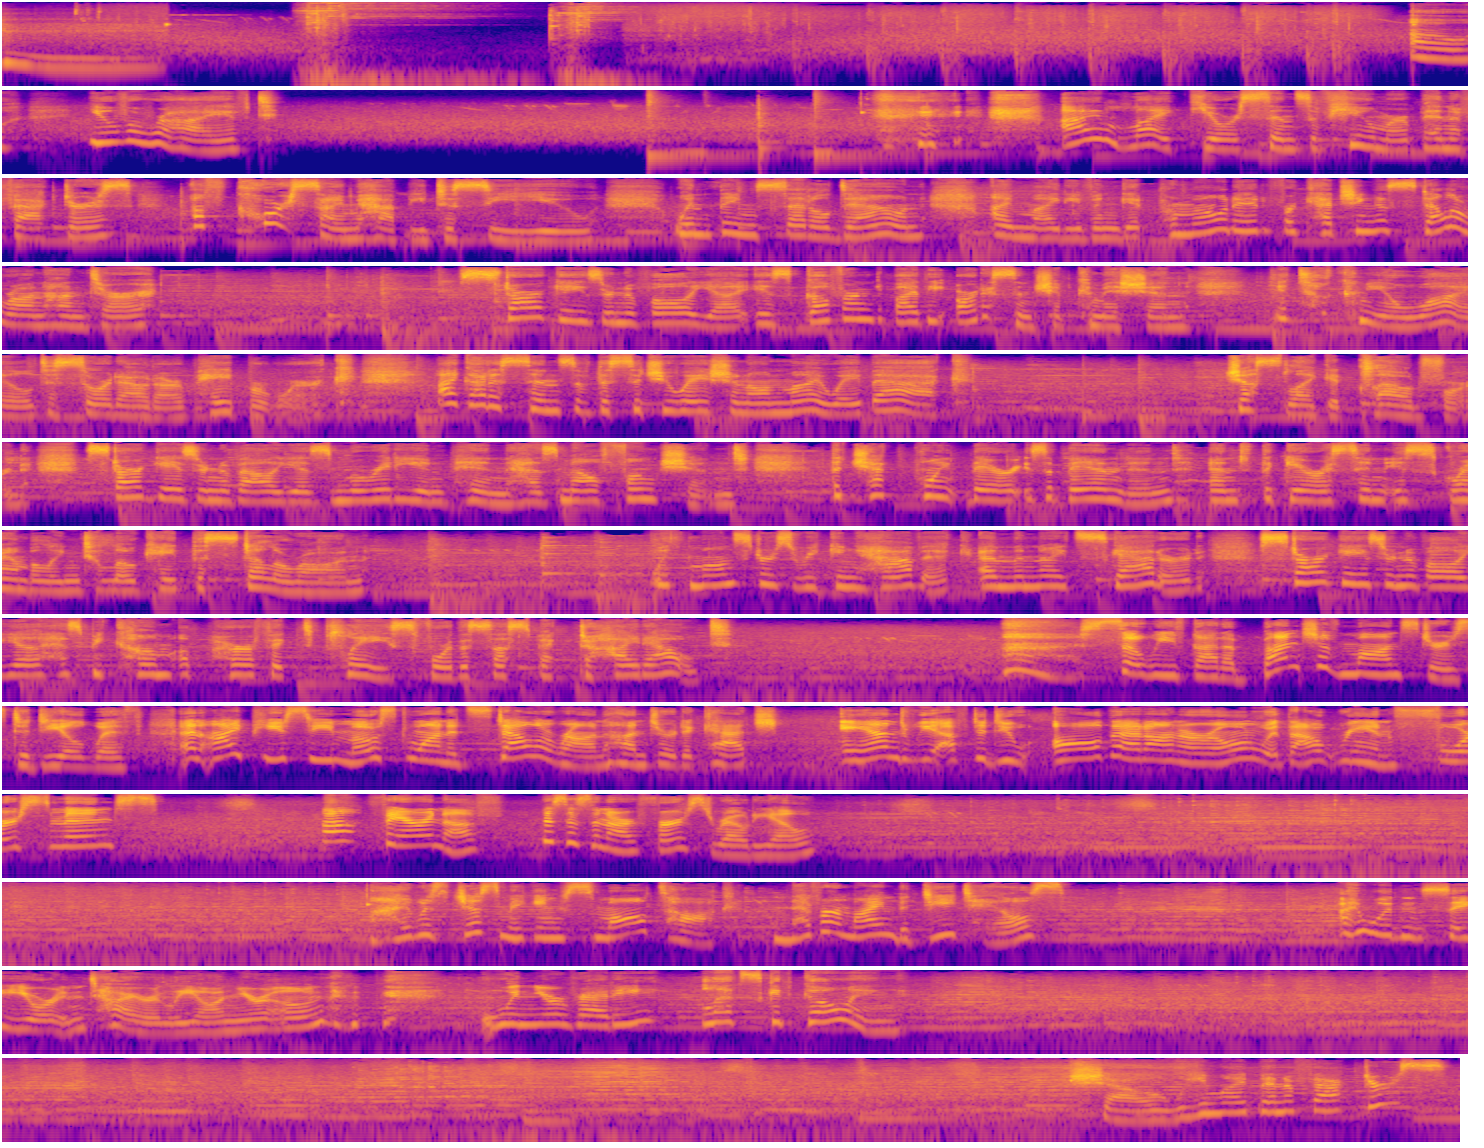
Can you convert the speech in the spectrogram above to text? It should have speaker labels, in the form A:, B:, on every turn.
A: Hmm. Oh, you've arrived. I like your sense of humor, benefactors. Of course I'm happy to see you. When things settle down, I might even get promoted for catching a Stellaron hunter. Stargazer Navalia is governed by the Artisanship Commission. It took me a while to sort out our paperwork. I got a sense of the situation on my way back. Just like at Cloudford, Stargazer Navalia's Meridian Pin has malfunctioned. The checkpoint there is abandoned, and the garrison is scrambling to locate the Stellaron. With monsters wreaking havoc and the night scattered, Stargazer Navalia has become a perfect place for the suspect to hide out.
B: So we've got a bunch of monsters to deal with, an IPC most wanted Stellaron hunter to catch, and we have to do all that on our own without reinforcements? Ah, fair enough. This isn't our first rodeo. I was just making small talk. Never mind the details.
A: I wouldn't say you're entirely on your own. when you're ready, let's get going. Shall we, my benefactors?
